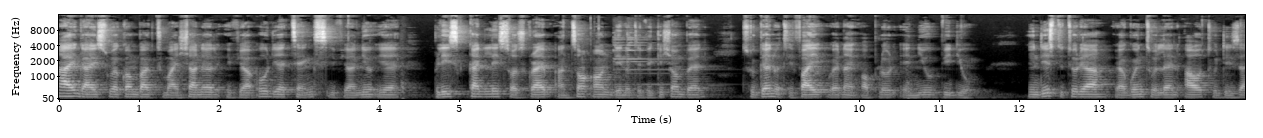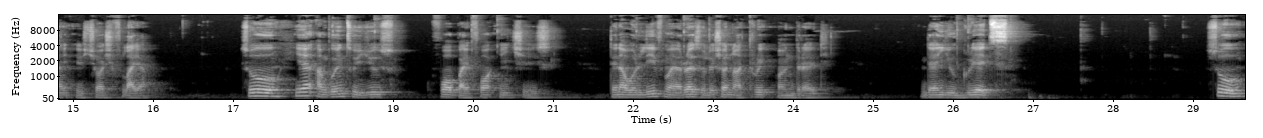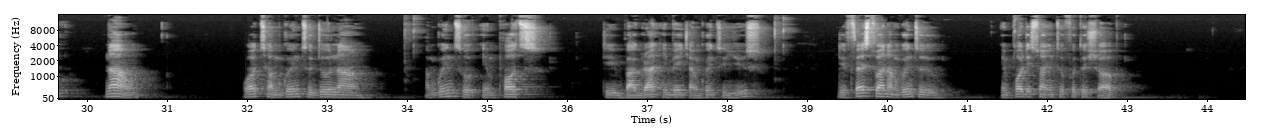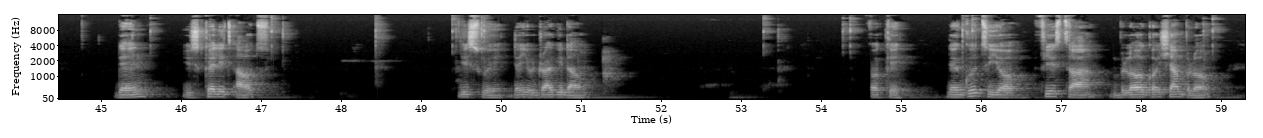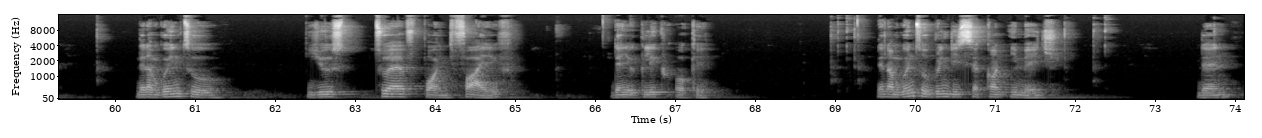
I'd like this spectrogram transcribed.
hi guys welcome back to my channel. If you are old here thanks. If you are new here please kindly subscribe and turn on the notification bell to get notified when i upload a new video. In this tutorial we are going to learn how to design a church flyer. So here i'm going to use 4 by 4 inches. Then i will leave my resolution at 300 then you create so now what i'm going to do now i'm going to import the background image i'm going to use. The first one i'm going to import this one into photoshop. Then you scale it out this way then you drag it down. Okay then go to your filter blur gaussian blur then I'm going to use 12.5 then you click OK. Then I'm going to bring this second image. Then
